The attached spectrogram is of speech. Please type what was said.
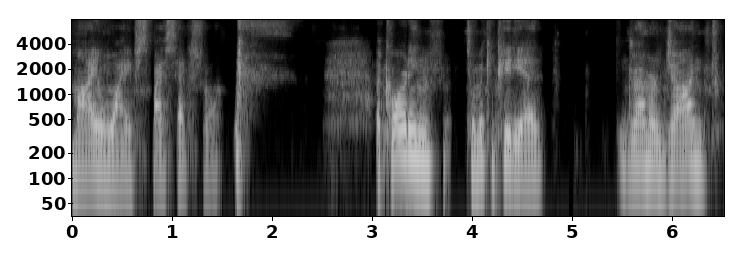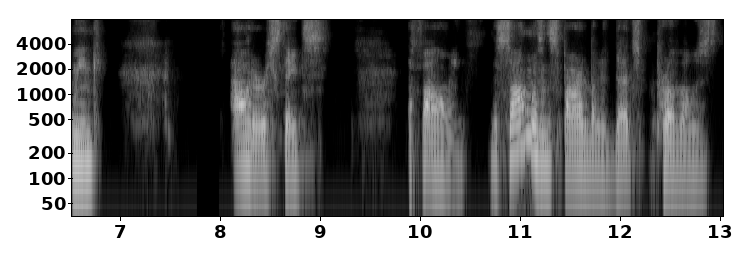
My Wife's Bisexual. According to Wikipedia, drummer John Twink Alder states the following The song was inspired by the Dutch provost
